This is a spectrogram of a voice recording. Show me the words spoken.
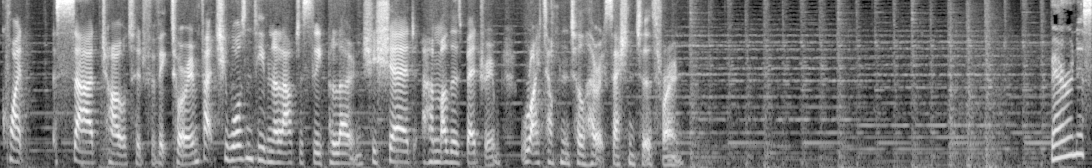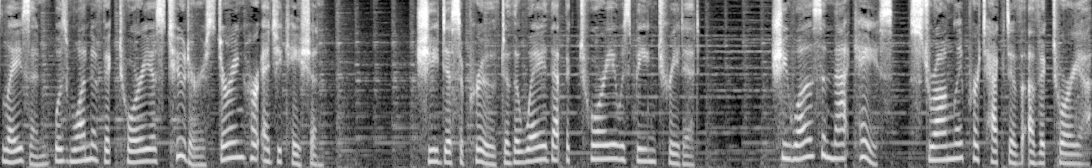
quite sad childhood for Victoria. In fact, she wasn't even allowed to sleep alone. She shared her mother's bedroom right up until her accession to the throne. Baroness Lehzen was one of Victoria's tutors during her education. She disapproved of the way that Victoria was being treated. She was, in that case, strongly protective of Victoria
